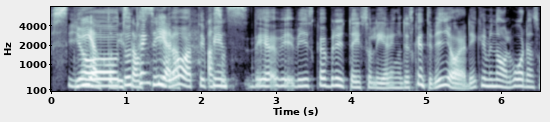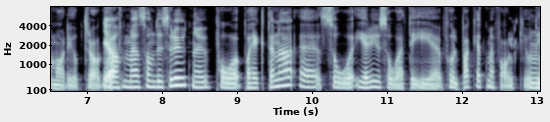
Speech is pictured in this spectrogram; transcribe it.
stelt Ja, och då tänker distanserat. jag att det Alltså- finns, det, vi, vi ska bryta isolering och det ska inte vi göra, det är kriminalvården som har det uppdraget. Ja. Men som det ser ut nu på, på häktena eh, så är det ju så att det är fullpackat med folk och Mm.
